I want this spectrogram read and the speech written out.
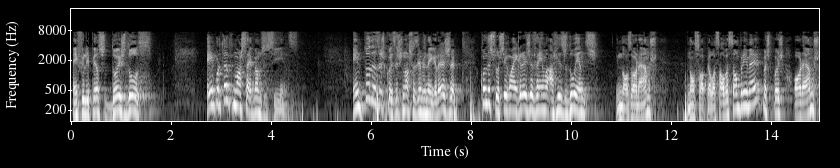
em Filipenses 2.12. É importante que nós saibamos o seguinte. Em todas as coisas que nós fazemos na igreja, quando as pessoas chegam à igreja, vêm às vezes doentes. E nós oramos não só pela salvação primeiro, mas depois oramos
